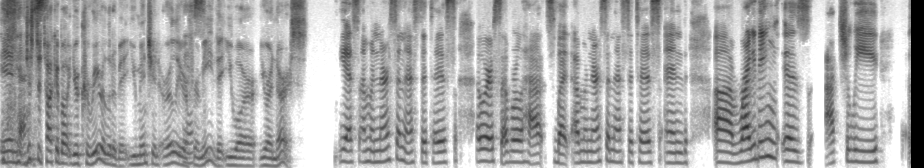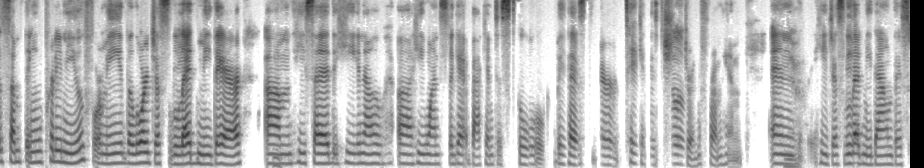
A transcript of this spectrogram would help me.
And yes. just to talk about your career a little bit, you mentioned earlier yes. for me that you are you're a nurse. Yes, I'm a nurse anesthetist. I wear several hats, but I'm a nurse anesthetist, and uh, writing is actually something pretty new for me. The Lord just led me there. Hmm. Um, he said he, you know, uh, he wants to get back into school because they're taking his children from him, and yeah. he just led me down this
